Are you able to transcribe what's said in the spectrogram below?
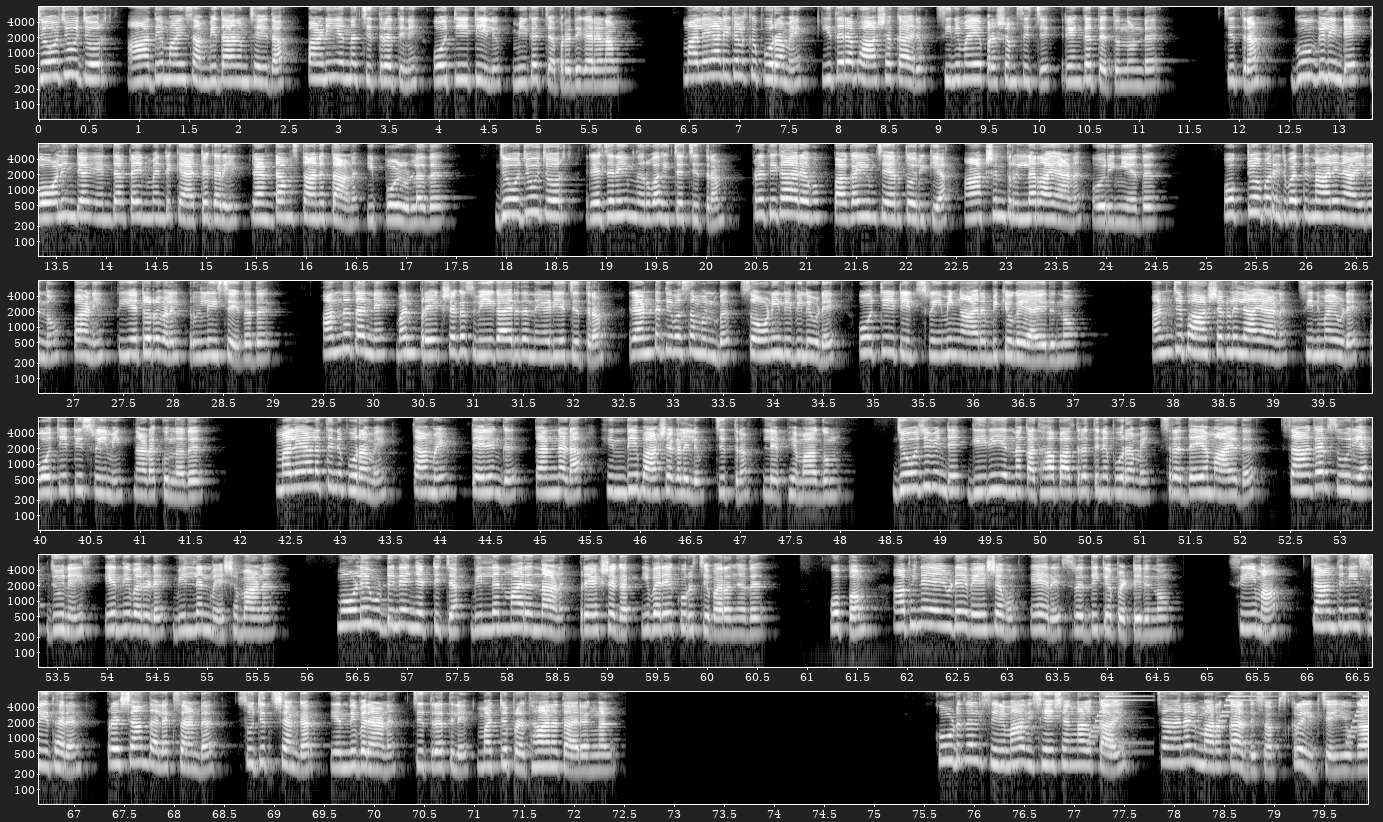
Joju George ആദ്യമായി സംവിധാനം ചെയ്ത പണി എന്ന ചിത്രത്തിന് ഒ ടി ടിയിലും മികച്ച പ്രതികരണം. മലയാളികൾക്ക് പുറമെ ഇതര ഭാഷക്കാരും സിനിമയെ പ്രശംസിച്ച് രംഗത്തെത്തുന്നുണ്ട്. ചിത്രം ഗൂഗിളിന്റെ ഓൾ ഇന്ത്യ എന്റർടൈൻമെന്റ് കാറ്റഗറിയിൽ രണ്ടാം സ്ഥാനത്താണ് ഇപ്പോഴുള്ളത്. ജോജു ജോർജ് രചനയും നിർവഹിച്ച ചിത്രം പ്രതികാരവും പകയും ചേർത്തൊരുക്കിയ ആക്ഷൻ ത്രില്ലറായാണ് ഒരുങ്ങിയത്. ഒക്ടോബർ ഇരുപത്തിനാലിനായിരുന്നു പണി തിയേറ്ററുകളിൽ റിലീസ് ചെയ്തത്. അന്ന് തന്നെ വൻ പ്രേക്ഷക സ്വീകാര്യത നേടിയ ചിത്രം രണ്ട് ദിവസം മുൻപ് സോണി ലിവിലൂടെ ഒ ടി ടിയിൽ സ്ട്രീമിംഗ് ആരംഭിക്കുകയായിരുന്നു. അഞ്ച് ഭാഷകളിലായാണ് സിനിമയുടെ ഒ ടി ടി സ്ട്രീമിംഗ് നടക്കുന്നത്. മലയാളത്തിന് പുറമെ തമിഴ് തെലുങ്ക് കന്നഡ ഹിന്ദി ഭാഷകളിലും ചിത്രം ലഭ്യമാകും. ജോജുവിന്റെ ഗിരി എന്ന കഥാപാത്രത്തിന് പുറമെ ശ്രദ്ധേയമായത് സാഗർ സൂര്യ ജുനൈസ് എന്നിവരുടെ വില്ലൻ വേഷമാണ്. മോളിവുഡിനെ ഞെട്ടിച്ച വില്ലന്മാരെന്നാണ് പ്രേക്ഷകർ ഇവരെക്കുറിച്ച് പറഞ്ഞത്. ഒപ്പം അഭിനയയുടെ വേഷവും ഏറെ ശ്രദ്ധിക്കപ്പെട്ടിരുന്നു. സീമ ചാന്ദിനി ശ്രീധരൻ പ്രശാന്ത് അലക്സാണ്ടർ സുജിത് ശങ്കർ എന്നിവരാണ് ചിത്രത്തിലെ മറ്റ് പ്രധാന താരങ്ങൾ. കൂടുതൽ സിനിമാ വിശേഷങ്ങൾക്കായി ചാനൽ മറക്കാതെ സബ്സ്ക്രൈബ് ചെയ്യുക.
